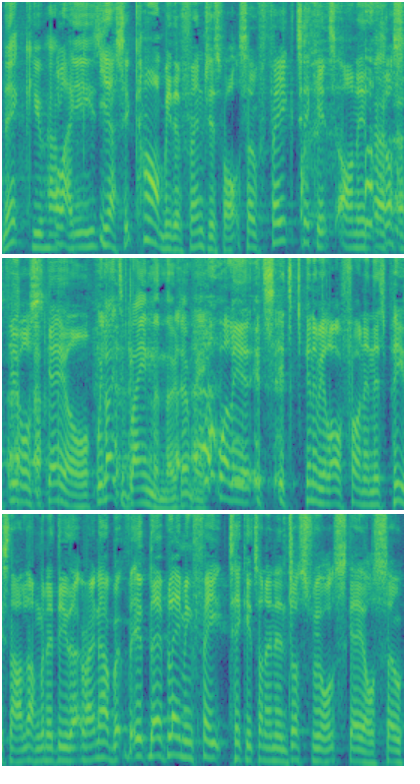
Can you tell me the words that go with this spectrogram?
Nick, you have like, these. Yes, it can't be the French's fault. So fake tickets on industrial scale. We like to blame them, though, don't we? well, it's, it's going to be a lot of fun in this piece now. I'm going to do that right now. But they're blaming fake tickets on an industrial scale. So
